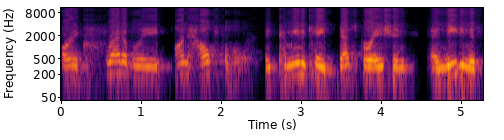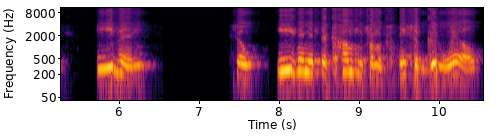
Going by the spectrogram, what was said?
are incredibly unhelpful that communicate desperation and neediness, even so even if they're coming from a place of goodwill,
